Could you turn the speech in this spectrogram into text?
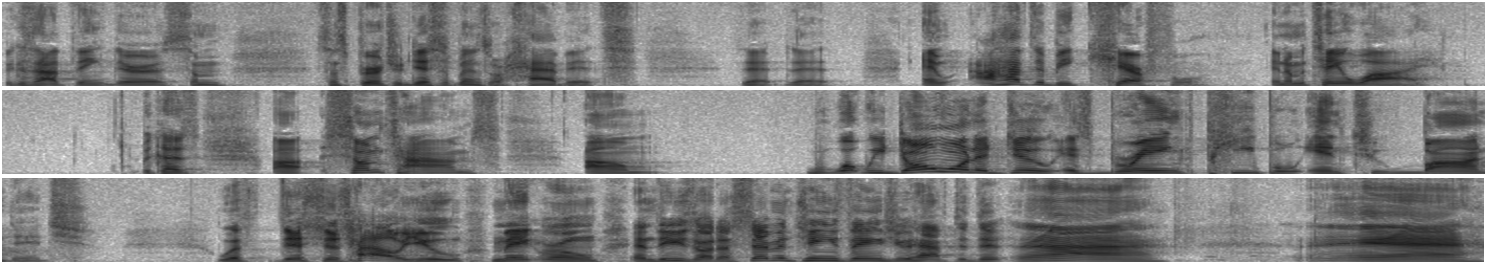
Because I think there are some, some spiritual disciplines or habits that, that, and I have to be careful, and I'm gonna tell you why. Because uh, sometimes um, what we don't want to do is bring people into bondage with this is how you make room, and these are the 17 things you have to do. Ah, yeah.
